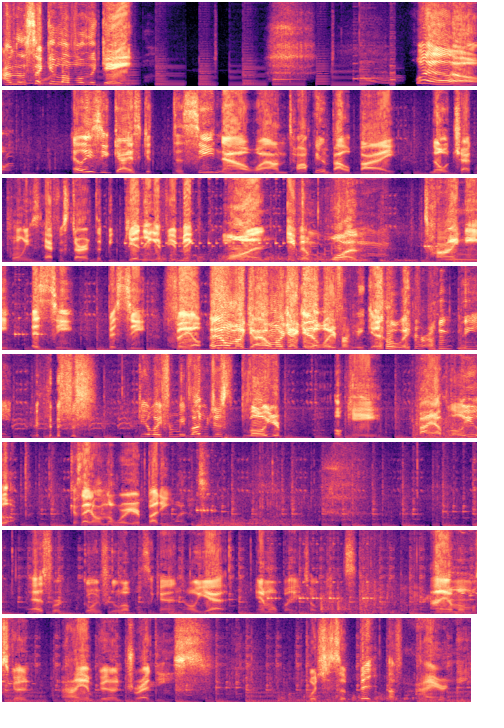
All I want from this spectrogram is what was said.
On the second level of the game? well, at least you guys get to see now what I'm talking about by no checkpoints have to start at the beginning if you make one, even one, tiny, itsy, bitsy fail. And oh my god, oh my god, get away from me, get away from me! get away from me, let me just blow your... Okay, fine, I'll blow you up. Because I don't know where your buddy went. As we're going through the levels again, oh yeah, Animal Buddy tokens. I am almost gonna... I am gonna dread these. Which is a bit of irony.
